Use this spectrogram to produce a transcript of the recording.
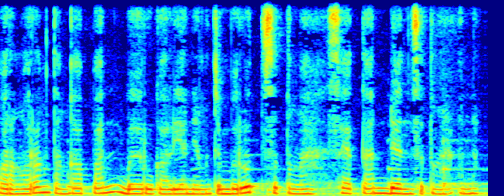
orang-orang tangkapan baru kalian yang cemberut, setengah setan dan setengah anak.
